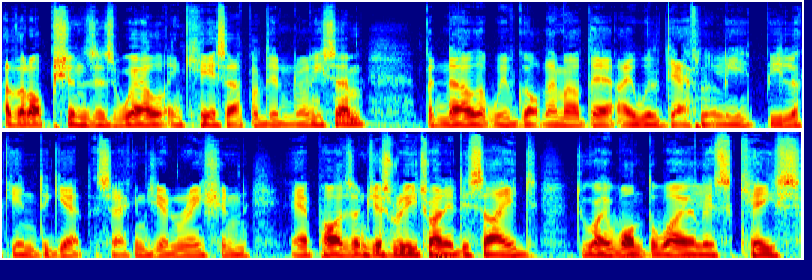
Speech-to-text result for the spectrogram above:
other options as well in case Apple didn't release them. But now that we've got them out there, I will definitely be looking to get the second generation AirPods. I'm just really trying to decide do I want the wireless case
